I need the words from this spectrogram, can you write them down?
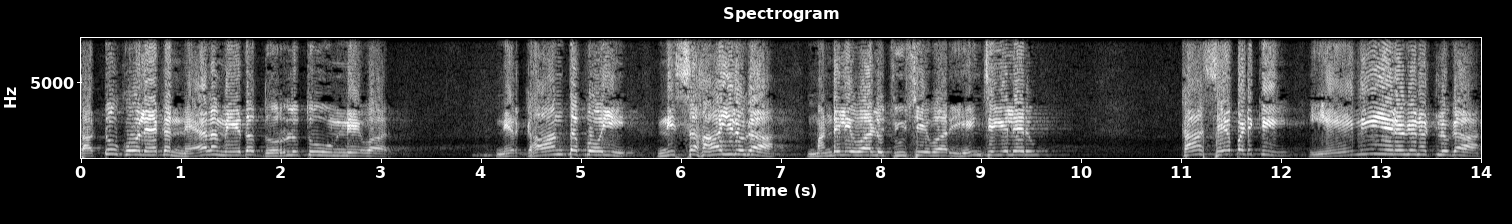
తట్టుకోలేక నేల మీద దొర్లుతూ ఉండేవారు. నిర్ఘాంతపోయి నిస్సహాయులుగా మండలి వాళ్ళు చూసేవారు. ఏం చేయలేరు కాసేపటికి ఏమీ ఎరుగినట్లుగా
